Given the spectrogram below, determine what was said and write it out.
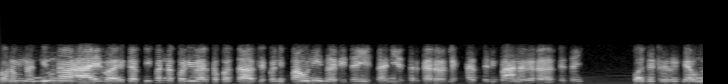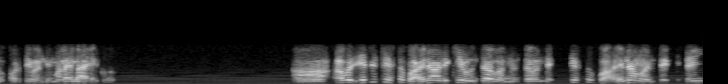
भनौँ न न्यून आय भएका विभिन्न परिवारका बच्चाहरूले पनि पाउने गरी चाहिँ स्थानीय सरकारहरूले खास गरी महानगरहरूले चाहिँ बजेटहरू ल्याउनु पर्थ्यो भन्ने मलाई लागेको अब यदि त्यस्तो भएन भने के हुन्छ भन्नुहुन्छ भने त्यस्तो भएन भनेदेखि चाहिँ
